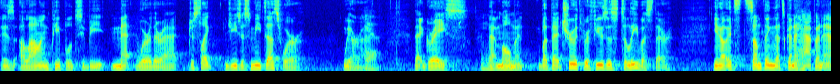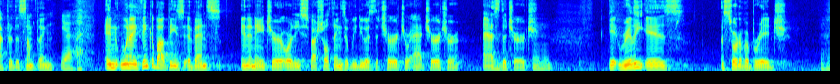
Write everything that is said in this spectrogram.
is allowing people to be met where they're at, just like Jesus meets us where we are at. Yeah. That grace, that moment. But that truth refuses to leave us there. You know, it's something that's going to happen after the something. Yeah. And when I think about these events in a nature or these special things that we do as the church or at church or as the church, mm-hmm. it really is a sort of a bridge. Mm-hmm.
